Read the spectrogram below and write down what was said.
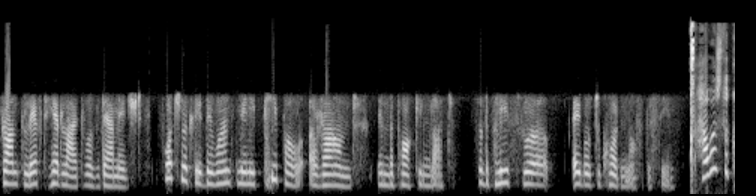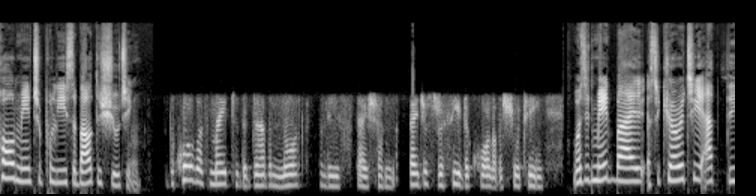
front left headlight was damaged. Fortunately, there weren't many people around in the parking lot. So the police were able to cordon off the scene. How was the call made to police about the shooting? The call was made to the Durban North Police Station. They just received a call of a shooting. Was it made by security at the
